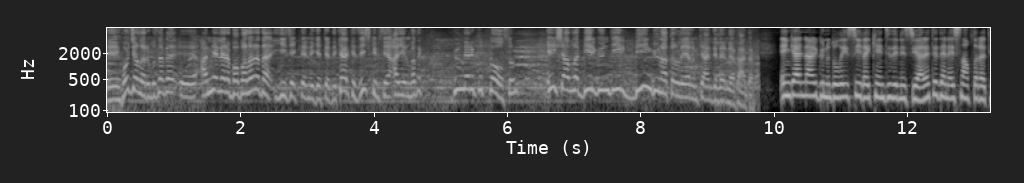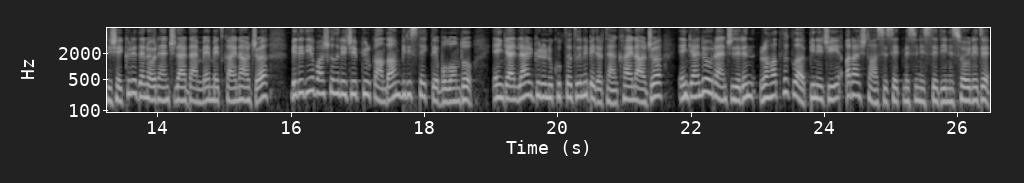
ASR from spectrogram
e, hocalarımıza ve e, annelere babalara da yiyeceklerini getirdik. Herkese hiç kimseye ayırmadık. Günleri kutlu olsun. İnşallah bir gün değil bin gün hatırlayalım kendilerini efendim. Engeller Günü dolayısıyla kendilerini ziyaret eden esnaflara teşekkür eden öğrencilerden Mehmet Kaynarca, Belediye Başkanı Recep Gürkan'dan bir istekte bulundu. Engeller Günü'nü kutladığını belirten Kaynarca, engelli öğrencilerin rahatlıkla bineceği araç tahsis etmesini istediğini söyledi.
